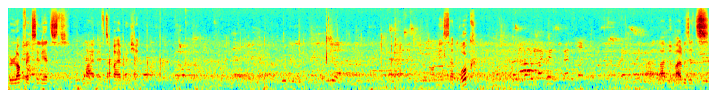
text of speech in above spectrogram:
Blockwechsel jetzt beim FC Bayern München. Nächster Druck. Bleiben im Ballbesitz.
